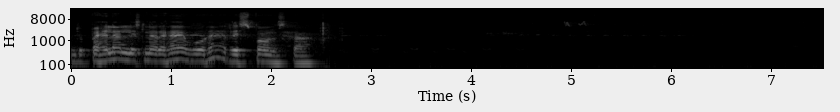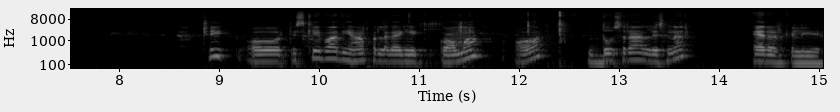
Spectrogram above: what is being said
जो पहला लिसनर है, वो है रिस्पांस का। ठीक, और इसके बाद यहाँ पर लगाएँगे कॉमा और दूसरा लिसनर एरर के लिए।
